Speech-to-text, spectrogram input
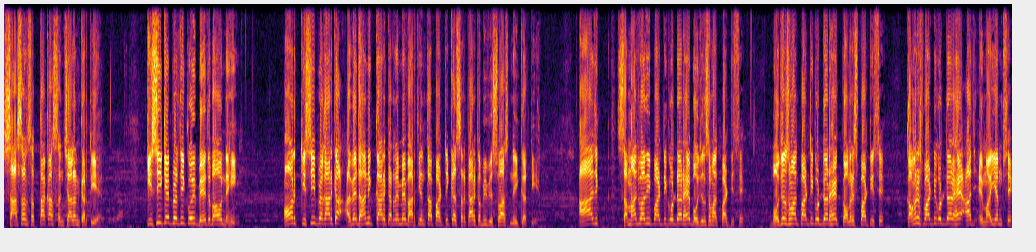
शासन सत्ता का संचालन करती है। किसी के प्रति कोई भेदभाव नहीं। और किसी प्रकार का अवैधानिक कार्य करने में भारतीय जनता पार्टी का सरकार कभी विश्वास नहीं करती है। आज समाजवादी पार्टी को डर है बहुजन समाज पार्टी से। बहुजन समाज पार्टी को डर है कांग्रेस पार्टी से। कांग्रेस पार्टी को डर है आज एमआईएम से।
